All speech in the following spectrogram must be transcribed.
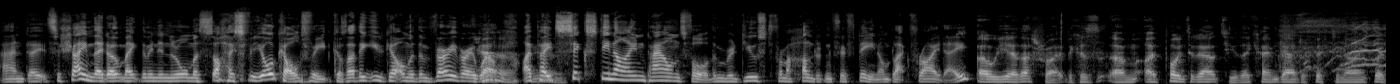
And uh, it's a shame they don't make them in an enormous size for your cold feet because I think you'd get on with them very, very well. Yeah, I paid yeah. sixty nine pounds for them, reduced from hundred and fifteen on Black Friday. Oh yeah, that's right. Because um, I pointed out to you they came down to fifty nine quid?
